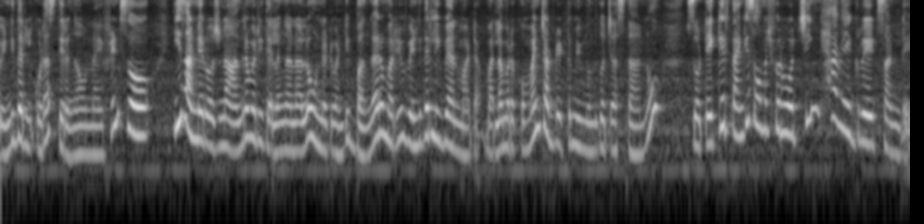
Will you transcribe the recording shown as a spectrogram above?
వెండి ధరలు కూడా స్థిరంగా ఉన్నాయి ఫ్రెండ్స్. సో ఈ సండే రోజున ఆంధ్ర మరియు తెలంగాణలో ఉన్నటువంటి బంగారం మరియు వెండి ధరలు ఇవే అనమాట మరలా మరొక మంచి అప్డేట్తో మేము ముందుకు వచ్చేస్తాను. So take care thank you so much for watching have a great Sunday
